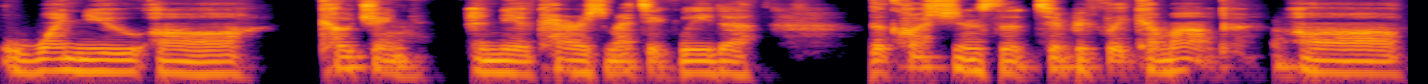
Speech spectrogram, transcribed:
when you are coaching a neo charismatic leader. The questions that typically come up are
